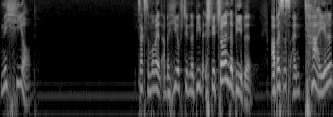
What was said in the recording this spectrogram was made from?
nicht Hiob. Jetzt sagst du, Moment, aber Hiob steht in der Bibel. Steht schon in der Bibel, aber es ist ein Teil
